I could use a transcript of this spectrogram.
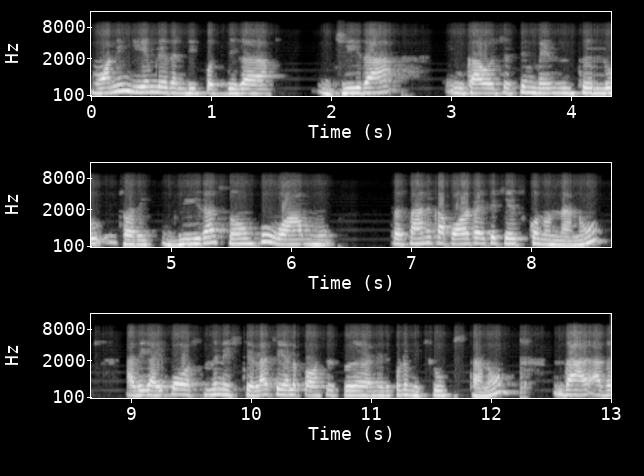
మార్నింగ్ ఏం లేదండి. కొద్దిగా జీరా ఇంకా వచ్చేసి మెంతులు సారీ జీరా సోంపు వాము. ప్రస్తుతానికి ఆ పౌడర్ అయితే చేసుకొని ఉన్నాను. అది అయిపోతుంది నెక్స్ట్ ఎలా చేయాలో ప్రాసెస్ అనేది కూడా మీకు చూపిస్తాను. దా అది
